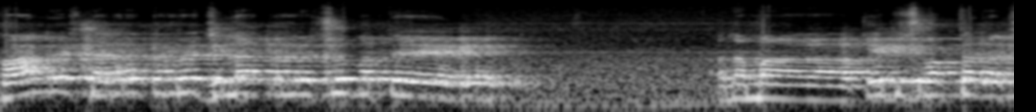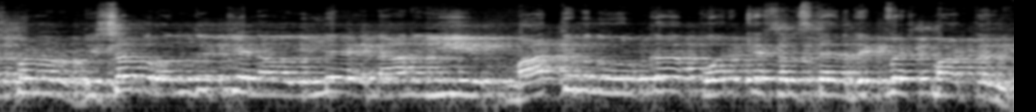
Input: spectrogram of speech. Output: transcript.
ಕಾಂಗ್ರೆಸ್ ನಗರ ಕಾಂಗ್ರೆಸ್ ಜಿಲ್ಲಾ ಕಾಂಗ್ರೆಸ್ ಮತ್ತೆ ನಮ್ಮ ಕೆ ಪಿ ಸಿ ವಕ್ತಾರ ಲಕ್ಷ್ಮಣ್ ಅವರು ಡಿಸೆಂಬರ್ ಒಂದಕ್ಕೆ ನಾವು ಇಲ್ಲೇ ನಾನು ಈ ಮಾಧ್ಯಮದ ಮೂಲಕ ಕೋರಿಕೆ ಸಲ್ಲಿಸ್ತಾ ಇದ್ದ ರಿಕ್ವೆಸ್ಟ್ ಮಾಡ್ತೀನಿ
